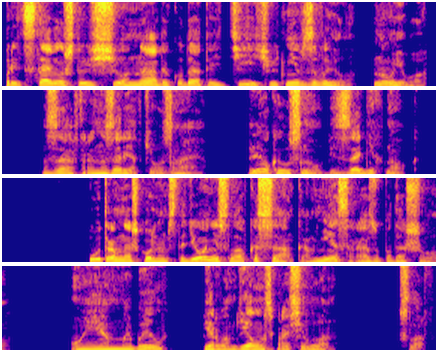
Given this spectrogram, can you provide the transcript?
Представил, что еще надо куда-то идти, и чуть не взвыл. Ну его. Завтра на зарядке узнаю. Лег и уснул, без задних ног. Утром на школьном стадионе Славка сам ко мне сразу подошел. «У Эммы был?» — первым делом спросил он. «Слав,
